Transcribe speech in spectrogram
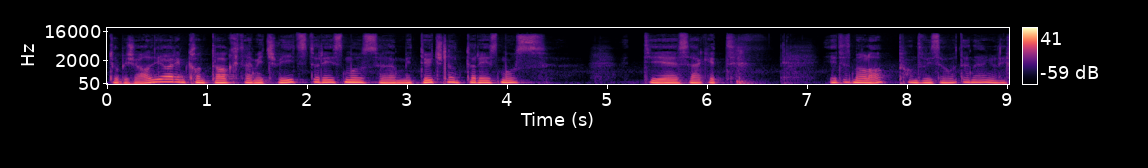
du bist alle Jahre im Kontakt mit Schweiz Tourismus, äh, mit Deutschland Tourismus. Die sagen jedes Mal ab. Und wieso denn eigentlich?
